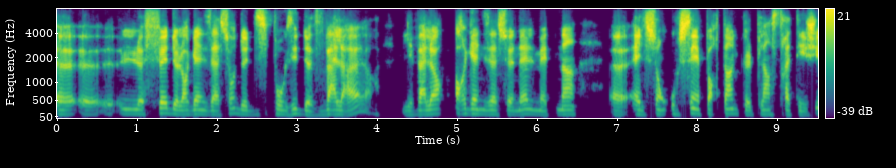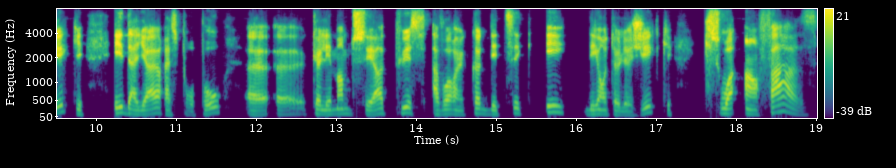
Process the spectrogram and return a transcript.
euh, euh, le fait de l'organisation de disposer de valeurs. Les valeurs organisationnelles maintenant euh, elles sont aussi importantes que le plan stratégique. Et, d'ailleurs, à ce propos, que les membres du CA puissent avoir un code d'éthique et déontologique qui soit en phase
